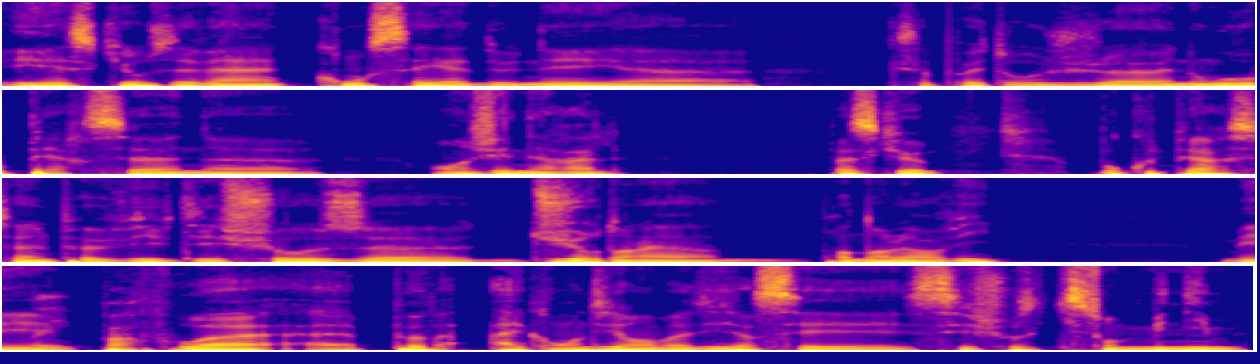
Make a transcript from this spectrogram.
Et est-ce que vous avez un conseil à donner, euh, que ça peut être aux jeunes ou aux personnes euh, en général? Parce que beaucoup de personnes peuvent vivre des choses euh, dures dans la, pendant leur vie, mais Oui. parfois elles peuvent agrandir, on va dire, ces, ces choses qui sont minimes.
